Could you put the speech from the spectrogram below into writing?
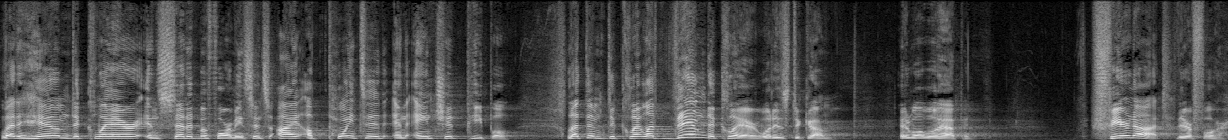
Let him declare and set it before me. Since I appointed an ancient people, let them declare, let them declare what is to come and what will happen. Fear not, therefore,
